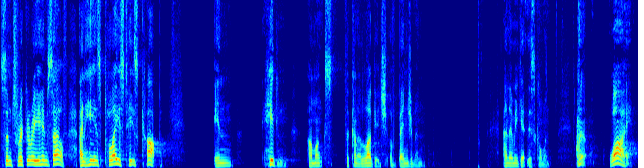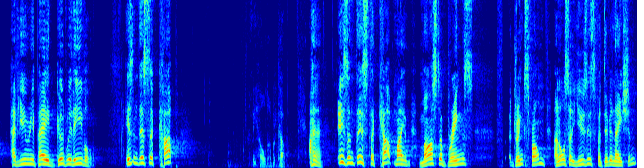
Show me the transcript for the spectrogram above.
some trickery himself. And he has placed his cup in hidden amongst the kind of luggage of Benjamin. And then we get this comment Why have you repaid good with evil? Isn't this a cup? Let me hold up a cup. Isn't this the cup my master brings, drinks from, and also uses for divination?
